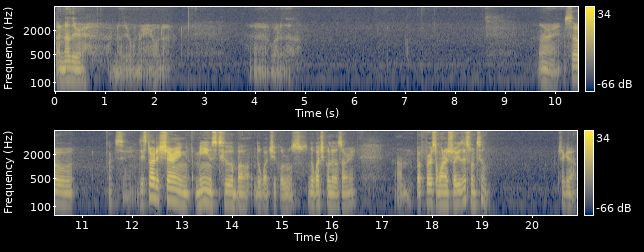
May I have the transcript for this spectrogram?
another another one right here. Hold on. Uh, what are the? All right. So let's see. They started sharing memes too about the Huachicoleos, the Huachicoleos, sorry. Um, but first, I want to show you this one too. Check it out.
